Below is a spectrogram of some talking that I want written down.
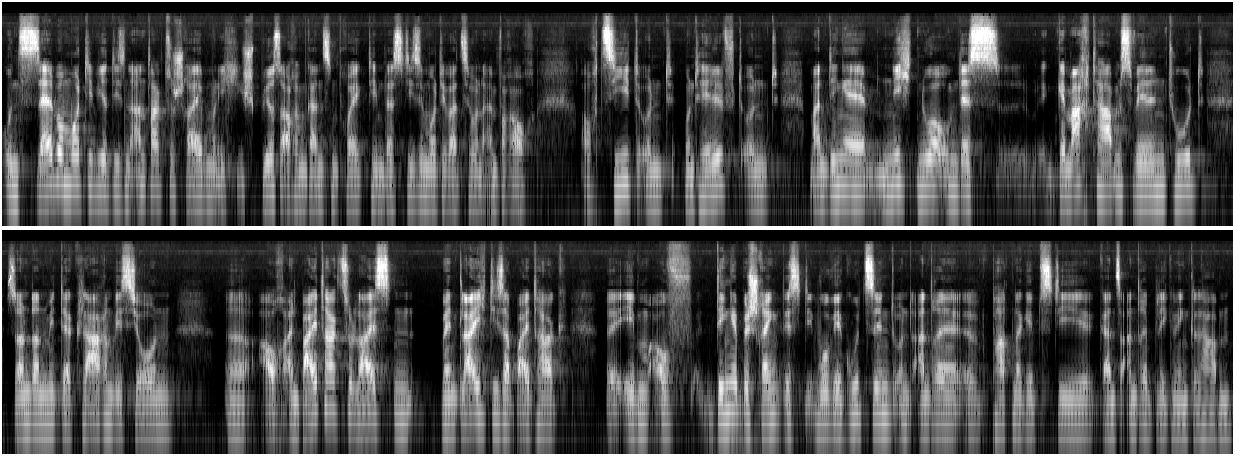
uns selber motiviert, diesen Antrag zu schreiben. Und ich spüre es auch im ganzen Projektteam, dass diese Motivation einfach auch, auch zieht und, und hilft und man Dinge nicht nur um des Gemachthabens willen tut, sondern mit der klaren Vision, äh, auch einen Beitrag zu leisten, wenngleich dieser Beitrag äh, eben auf Dinge beschränkt ist, wo wir gut sind und andere Partner gibt es, die ganz andere Blickwinkel haben.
